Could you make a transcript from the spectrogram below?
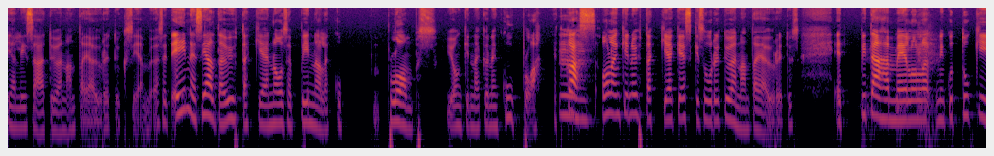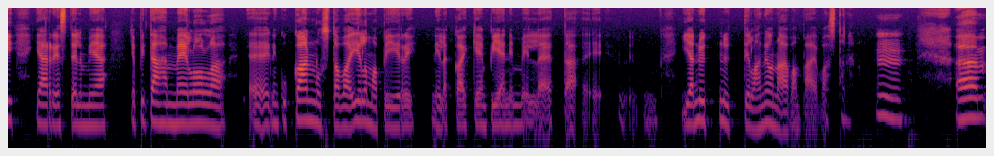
ja lisää työnantajayrityksiä myös. Et ei ne sieltä yhtäkkiä nouse pinnalle kuin plomps, jonkinnäköinen kupla. Et mm. kas, olenkin yhtäkkiä keskisuuri työnantajayritys. Et pitäähän meillä olla niinku tukijärjestelmiä ja pitäähän meillä olla e, niinku kannustava ilmapiiri niille kaikkein pienimmille. Että, e, ja nyt, nyt tilanne on aivan päinvastainen. Mm. Öm,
